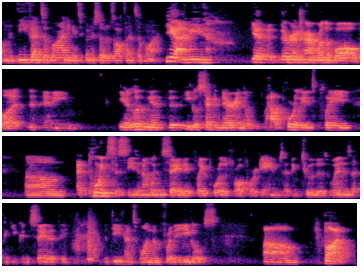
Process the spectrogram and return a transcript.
on the defensive line against Minnesota's offensive line. Yeah, I mean, yeah, they're going to try and run the ball, but I mean, you know, looking at the Eagles secondary and the, how poorly it's played um, at points this season, I wouldn't say they've played poorly for all four games. I think two of those wins, I think you can say that the, the defense won them for the Eagles. Um, but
